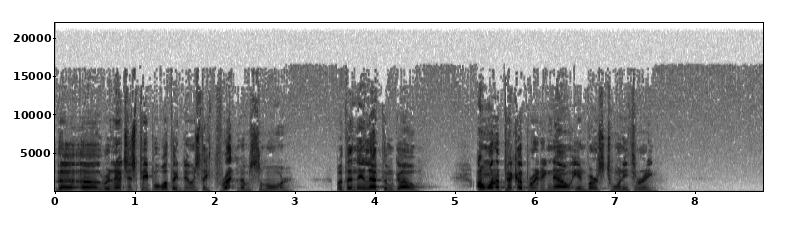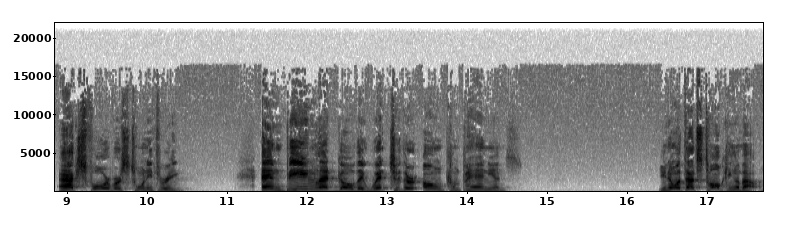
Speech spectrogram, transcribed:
the uh, religious people, what they do is they threaten them some more, but then they let them go. I want to pick up reading now in verse 23. Acts 4, verse 23. And being let go, they went to their own companions. You know what that's talking about?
